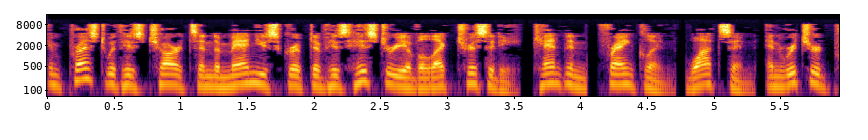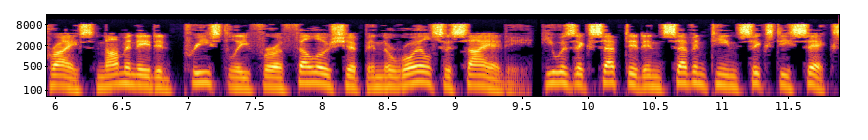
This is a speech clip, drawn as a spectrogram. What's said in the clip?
Impressed with his charts and the manuscript of his History of Electricity, Canton, Franklin, Watson, and Richard Price nominated Priestley for a fellowship in the Royal Society. He was accepted in 1766.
